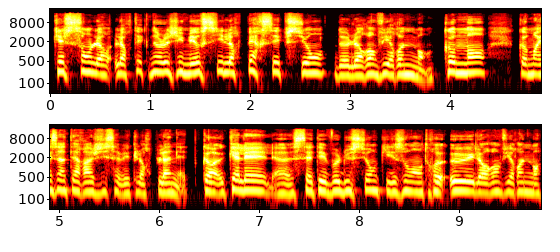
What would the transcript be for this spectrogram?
quelles sont leurs, leurs technologies, mais aussi leur perception de leur environnement. Comment, comment ils interagissent avec leur planète. Que- quelle est euh, cette évolution qu'ils ont entre eux et leur environnement.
